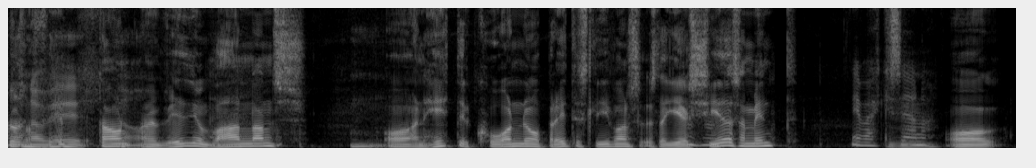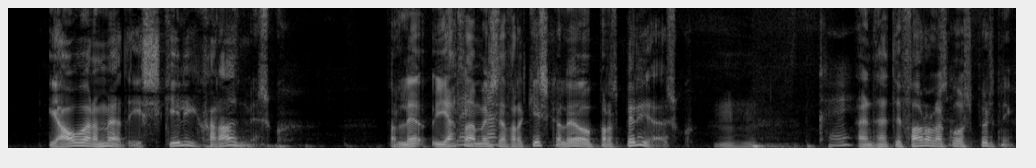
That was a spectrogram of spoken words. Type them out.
2015, hann er viðjum vanans og hann hittir konu og breytist lífans. Veist að ég sé þessa mynd Ég og ég á að vera með þetta. Ég skil ekki hvað að mér, sko. Ég ætlaði að mér sér að fara að giska leið og bara spyrja það, sko. Ok. En þetta er farulega góð spurning.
